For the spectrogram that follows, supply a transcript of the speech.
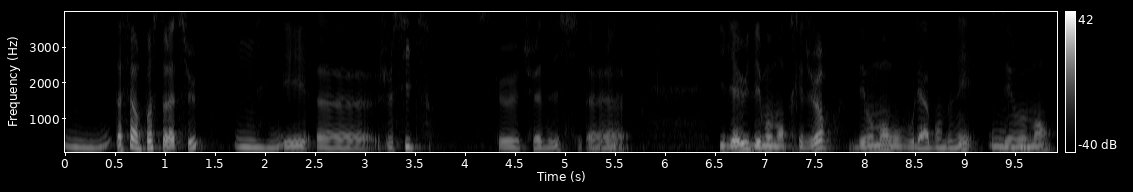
Mhm. Tu as fait un poste là-dessus mhm. et euh, je cite ce que tu as dit. Euh, il y a eu des moments très durs, des moments où on voulait abandonner, des mhm. moments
